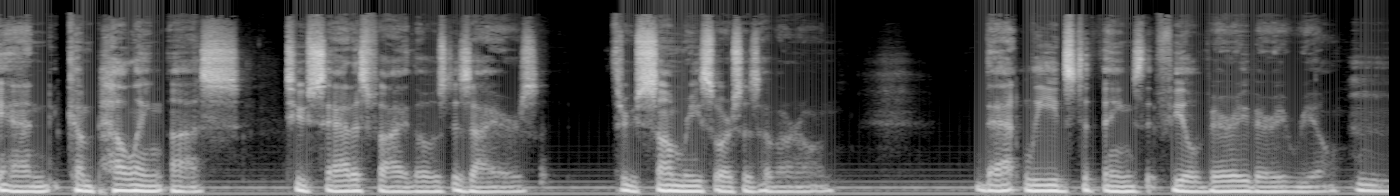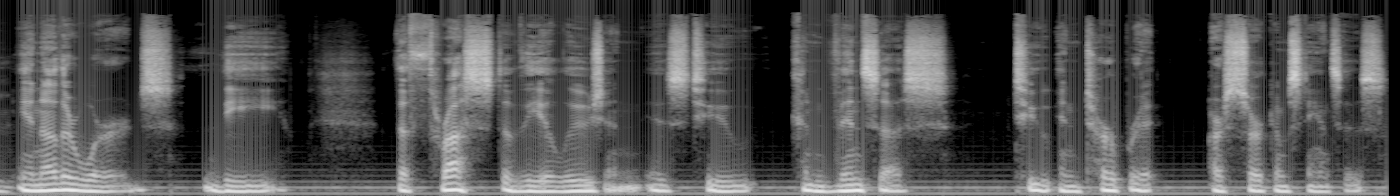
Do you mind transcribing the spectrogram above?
and compelling us to satisfy those desires through some resources of our own. That leads to things that feel very, very real. Mm. In other words, the the thrust of the illusion is to convince us to interpret our circumstances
